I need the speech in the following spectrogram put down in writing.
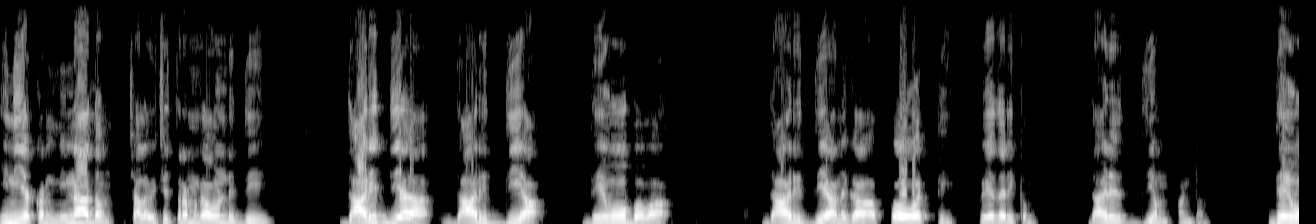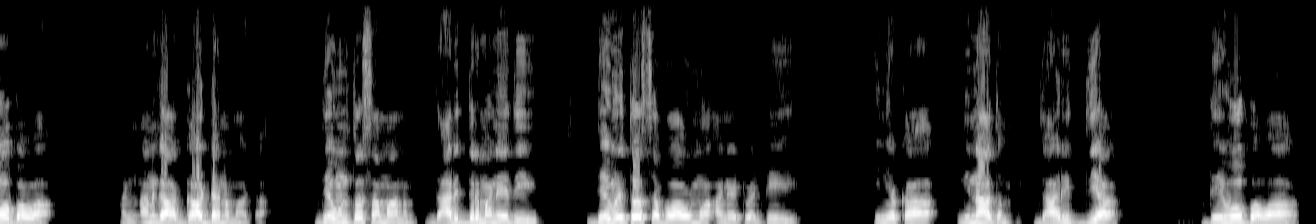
ఈయన యొక్క నినాదం చాలా విచిత్రంగా ఉండిద్ది. దారిద్ర్య దారిద్ర్య దేవోభవ. దారిద్ర్య అనగా పోవర్టీ పేదరికం దారిద్ర్యం అంటాం. దేవోభవ అనగా గాడ్ అన్నమాట. దేవునితో సమానం. దారిద్ర్యం అనేది దేవునితో స్వభావము అనేటువంటి ఈయన యొక్క నినాదం. దారిద్ర్య దేవోభవ.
